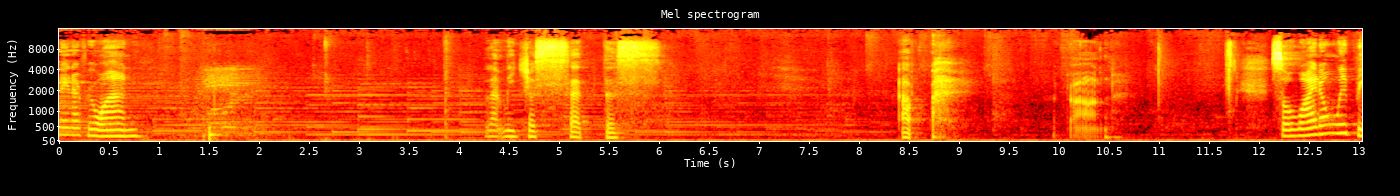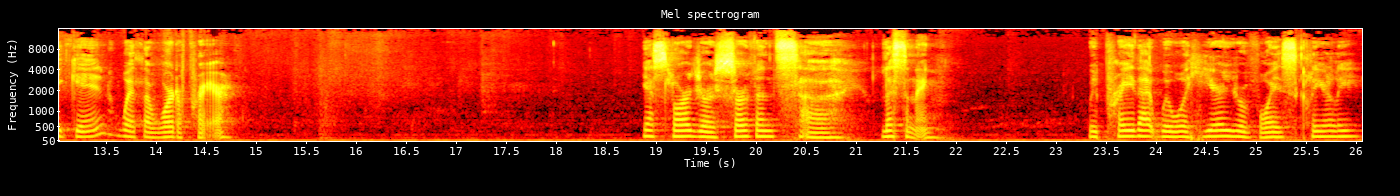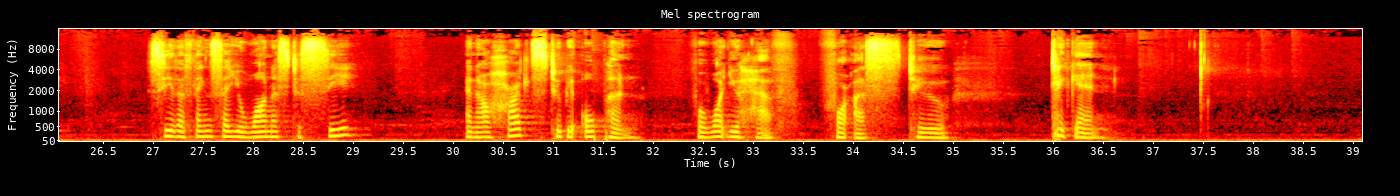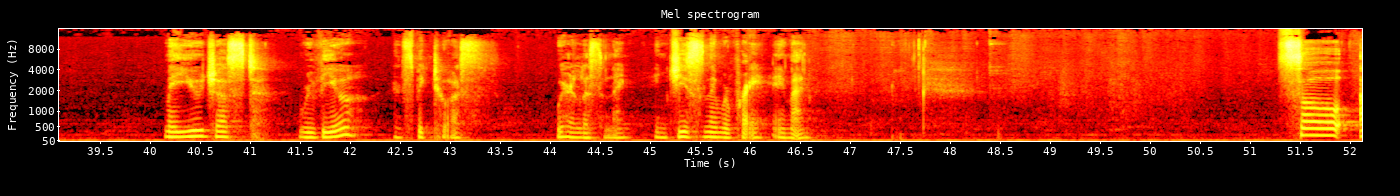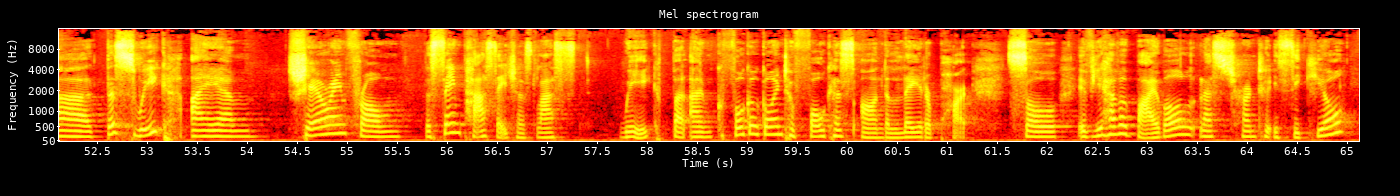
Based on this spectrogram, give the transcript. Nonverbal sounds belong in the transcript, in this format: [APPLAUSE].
morning, everyone. Let me just set this up. On. So, why don't we begin with a word of prayer? Yes, Lord, your servants uh, listening. We pray that we will hear your voice clearly, see the things that you want us to see, and our hearts to be open for what you have for us to take in. May you just reveal and speak to us. We are listening. In Jesus' name we pray. Amen. So uh, this week I am sharing from the same passage as last week, but I'm going to focus on the later part. So if you have a Bible, let's turn to Ezekiel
